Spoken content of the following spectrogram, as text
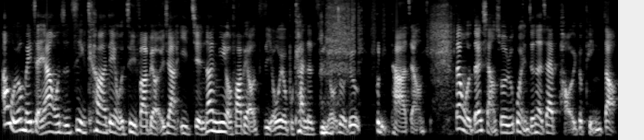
啊，我又没怎样，我只是自己看完电影，我自己发表一下意见。那你有发表自由，我有不看的自由，所以我就 不理他这样子。但我在想说，如果你真的在跑一个频道，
